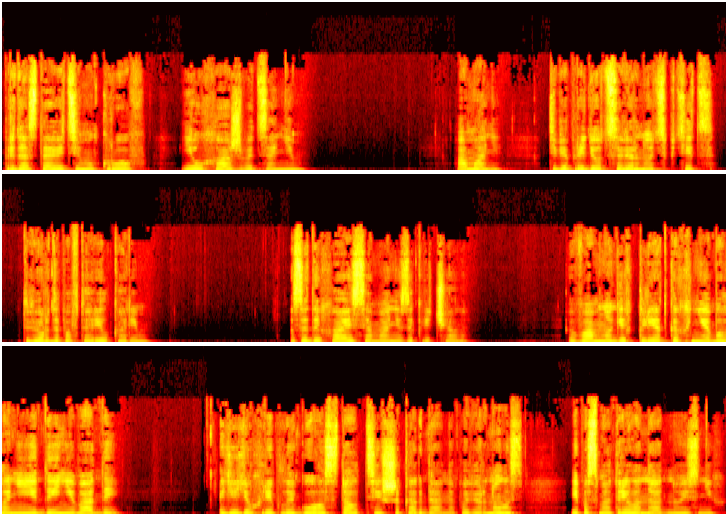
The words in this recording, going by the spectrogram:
предоставить ему кров и ухаживать за ним. «Амани, тебе придется вернуть птиц», — твердо повторил Карим. Задыхаясь, Амани закричала. «Во многих клетках не было ни еды, ни воды». Ее хриплый голос стал тише, когда она повернулась и посмотрела на одну из них.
